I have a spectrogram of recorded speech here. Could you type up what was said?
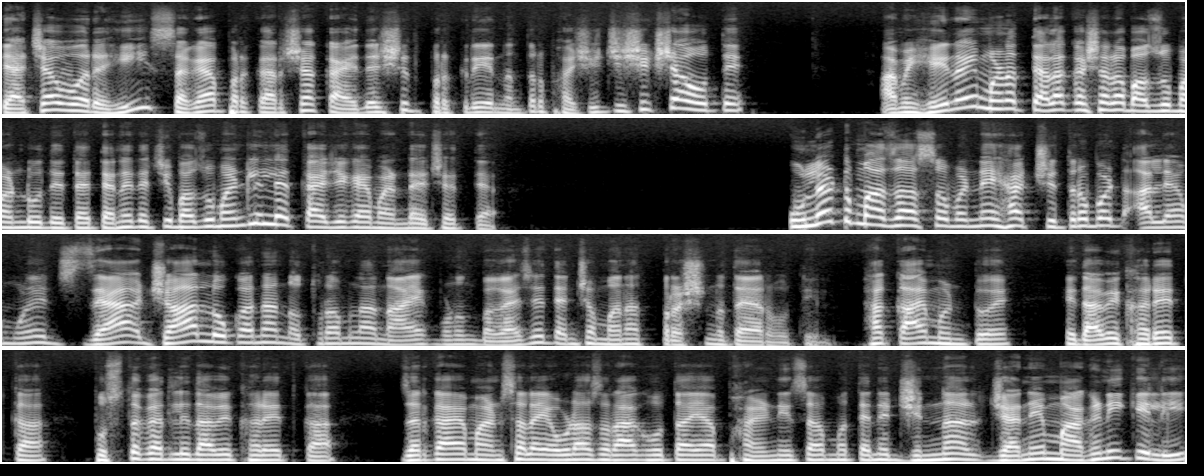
त्याच्यावरही सगळ्या प्रकारच्या कायदेशीर प्रक्रियेनंतर फाशीची शिक्षा होते. आम्ही हे नाही म्हणत त्याला कशाला बाजू मांडू देत आहे त्याने त्याची बाजू मांडलेली आहेत काय जे काय मांडायचे आहेत त्या. उलट माझं असं म्हणणं हा चित्रपट आल्यामुळे ज्या ज्या लोकांना नथुरामला नायक म्हणून बघायचे त्यांच्या मनात प्रश्न तयार होतील. हा काय म्हणतोय? हे दावे खरेत का? पुस्तकातले दावे खरेत का? जर काय माणसाला एवढाच राग होता या फाळणीचा मग त्याने जिन्ना ज्याने मागणी केली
